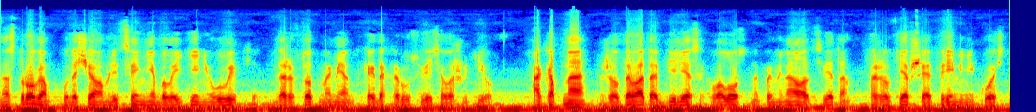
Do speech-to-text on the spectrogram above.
На строгом, худощавом лице не было и тени улыбки, даже в тот момент, когда Харус весело шутил. А копна желтовато-белесых волос напоминала цветом пожелтевшие от времени кости.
